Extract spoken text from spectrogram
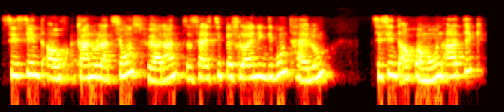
sie sind auch granulationsfördernd, das heißt, sie beschleunigen die Wundheilung, sie sind auch hormonartig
